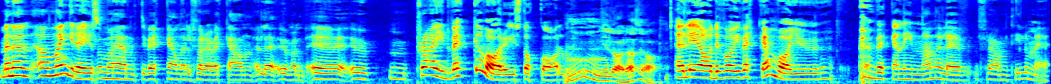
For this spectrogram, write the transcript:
Men en annan grej som har hänt i veckan eller förra veckan eller även eh, mm, Pride-vecka var det i Stockholm. Mm, i lördags ja. Eller ja, det var i veckan var ju veckan innan eller fram till och med eh,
